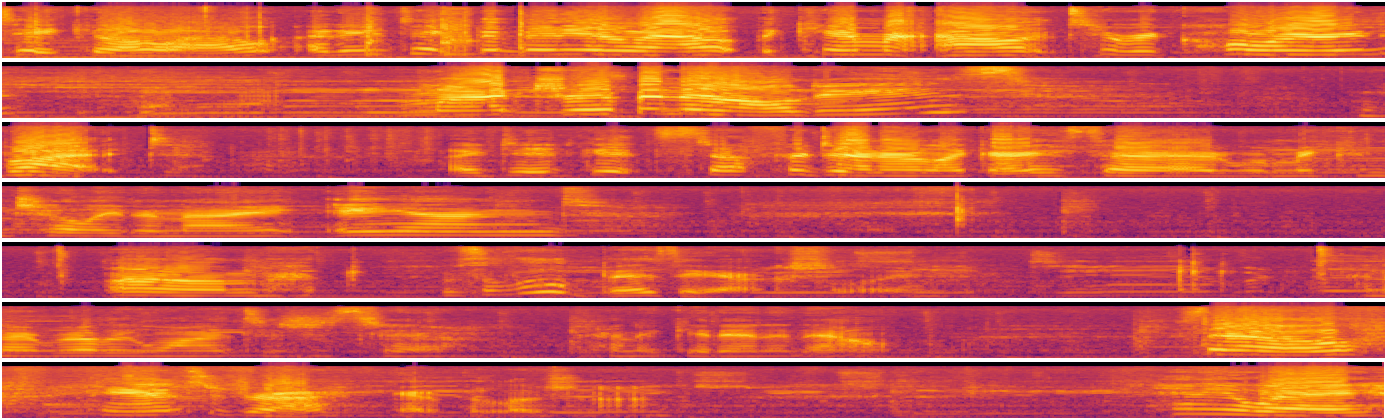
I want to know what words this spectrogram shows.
take y'all out. I didn't take the video out, the camera out to record my trip in Aldi's. But I did get stuff for dinner, like I said. We're making chili tonight. And um, it was a little busy, actually. And I really wanted to just to kind of get in and out. So, hands are dry. Gotta put lotion on. Anyway,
